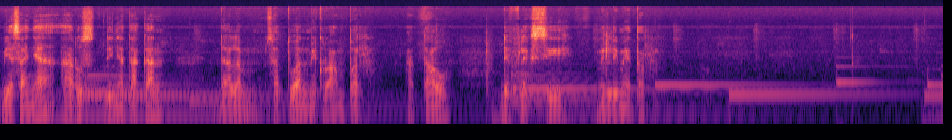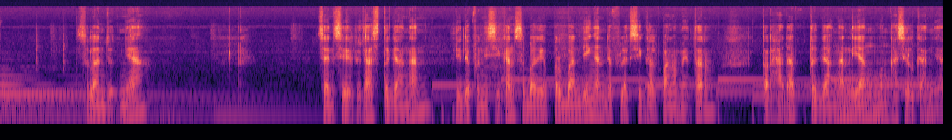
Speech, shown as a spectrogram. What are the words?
Biasanya arus dinyatakan dalam satuan mikroampere atau defleksi milimeter. Selanjutnya, sensitivitas tegangan didefinisikan sebagai perbandingan defleksi galvanometer terhadap tegangan yang menghasilkannya.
